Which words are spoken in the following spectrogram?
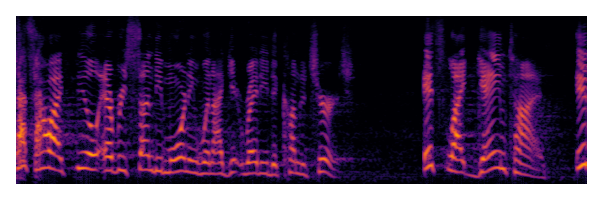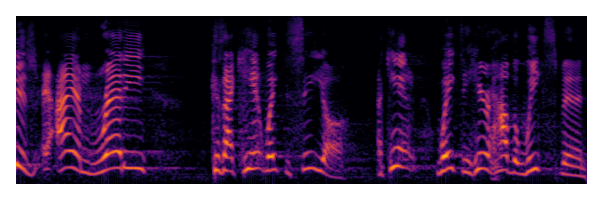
That's how I feel every Sunday morning when I get ready to come to church. It's like game time. It is, I am ready because I can't wait to see y'all. I can't wait to hear how the week's been.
